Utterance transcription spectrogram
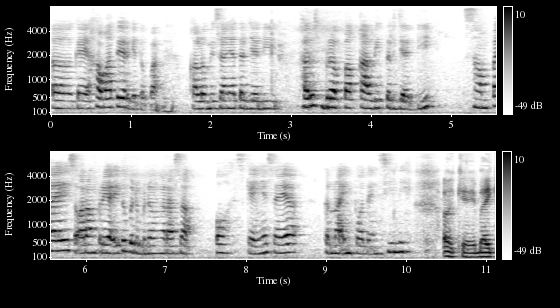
uh, kayak khawatir gitu Pak. Hmm. Kalau misalnya terjadi harus berapa kali terjadi sampai seorang pria itu benar-benar ngerasa, oh kayaknya saya kena impotensi nih. Oke, okay, baik.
